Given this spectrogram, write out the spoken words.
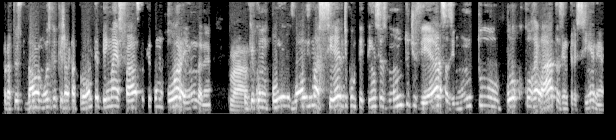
para tu estudar uma música que já está pronta, é bem mais fácil do que compor ainda, né? Claro. Porque compor envolve uma série de competências muito diversas e muito pouco correlatas entre si, né?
